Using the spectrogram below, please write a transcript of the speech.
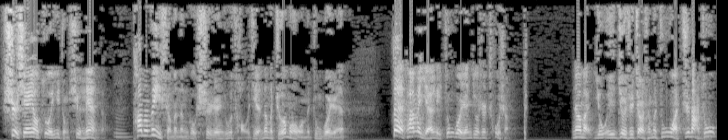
事先要做一种训练的。嗯他们为什么能够视人如草芥，那么折磨我们中国人？在他们眼里，中国人就是畜生，那么？有就是叫什么猪啊，支那猪，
